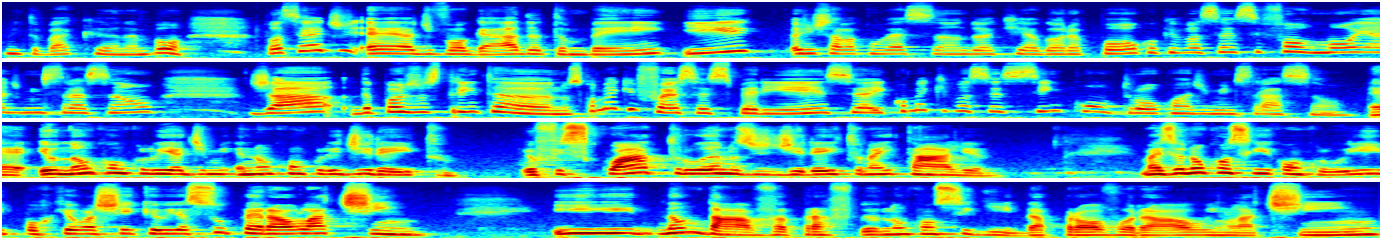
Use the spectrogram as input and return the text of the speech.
Muito bacana. Bom, você é, é advogada também e a gente estava conversando aqui agora há pouco que você se formou em administração já depois dos 30 anos. Como é que foi essa experiência e como é que você se encontrou com a administração? É, eu não concluí, não concluí direito. Eu fiz quatro anos de direito na Itália, mas eu não consegui concluir porque eu achei que eu ia superar o latim. E não dava para, eu não consegui dar prova oral em latim,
